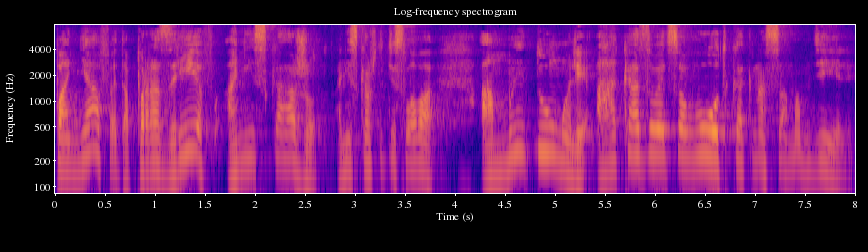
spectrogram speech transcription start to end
поняв это, прозрев, они скажут, они скажут эти слова, а мы думали, а оказывается вот как на самом деле.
